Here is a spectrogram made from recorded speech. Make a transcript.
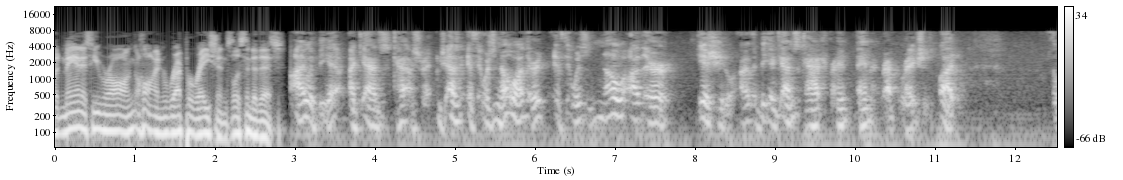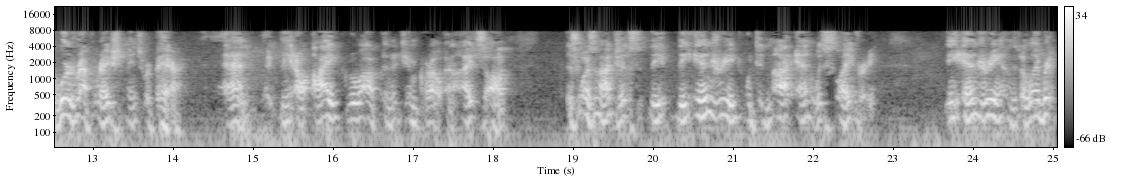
but man, is he wrong on reparations. Listen to this. I would be against cash if there was no other if there was no other issue, I would be against cash payment reparations. But the word reparation means repair, and you know I grew up in a Jim Crow, and I saw this was not just the the injury did not end with slavery. The injury and the deliberate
